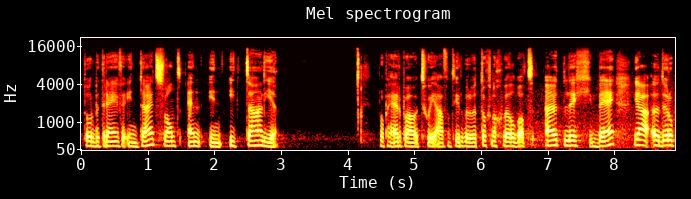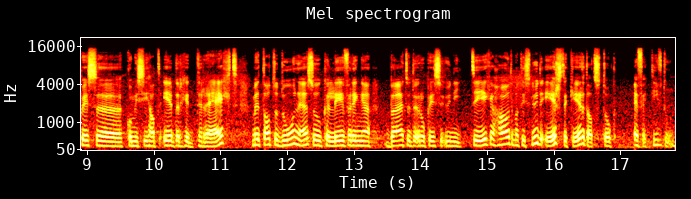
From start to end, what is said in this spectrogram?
door bedrijven in Duitsland en in Italië. Rob Herbouwt, goedenavond. Hier willen we toch nog wel wat uitleg bij. Ja, de Europese Commissie had eerder gedreigd met dat te doen. Hè, zulke leveringen buiten de Europese Unie tegenhouden. Maar het is nu de eerste keer dat ze het ook effectief doen.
